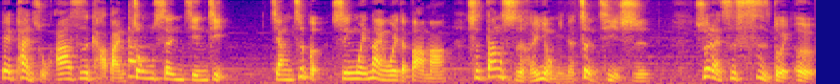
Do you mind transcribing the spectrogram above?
被判处阿斯卡班终身监禁。讲这个是因为奈威的爸妈是当时很有名的正气师，虽然是四对二，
